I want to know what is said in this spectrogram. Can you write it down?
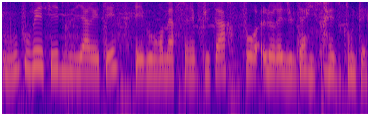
vous pouvez essayer de vous y arrêter et vous me remercierez plus tard pour le résultat qui sera escompté.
